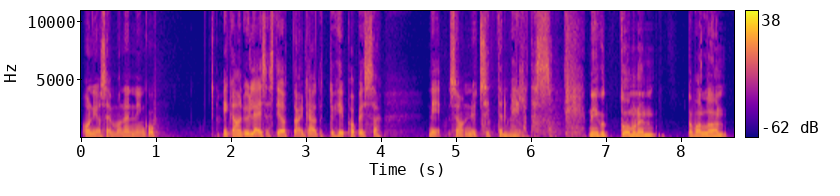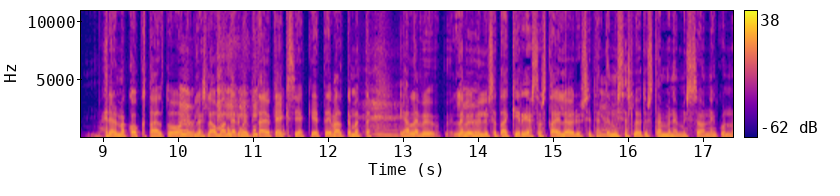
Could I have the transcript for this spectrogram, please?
on jo semmoinen, niin kuin, mikä on yleisesti ottaen käytetty hip-hopissa. Niin se on nyt sitten meillä tässä. Niin kuin tuommoinen tavallaan hedelmäkoktailtu on, mm. niin kyllä sille oma termi pitää jo keksiäkin, että ei välttämättä ihan levy, levyhyllyssä tai kirjastosta ei löydy sitä, että missä löytyisi tämmöinen, missä on niin kuin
